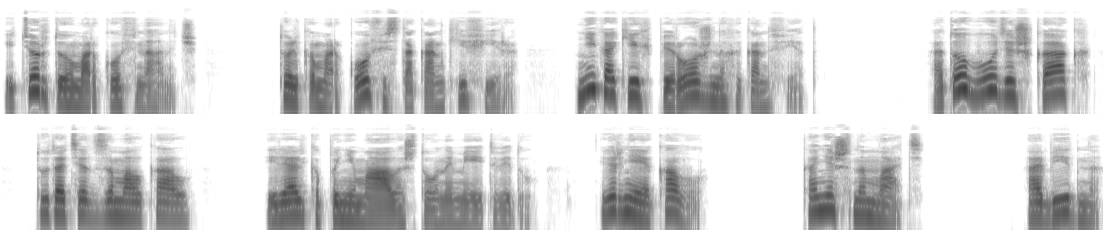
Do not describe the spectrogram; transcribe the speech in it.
и тертую морковь на ночь. Только морковь и стакан кефира. Никаких пирожных и конфет. А то будешь как... Тут отец замолкал, и лялька понимала, что он имеет в виду. Вернее, кого? Конечно, мать. Обидно,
